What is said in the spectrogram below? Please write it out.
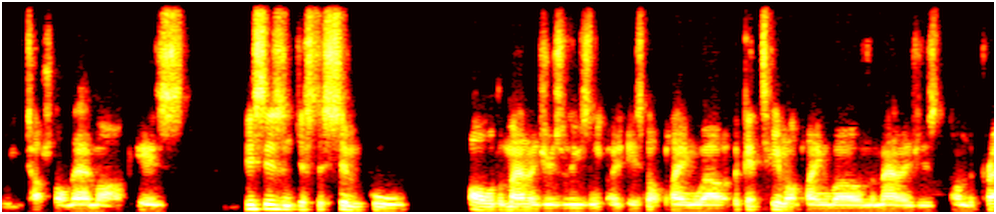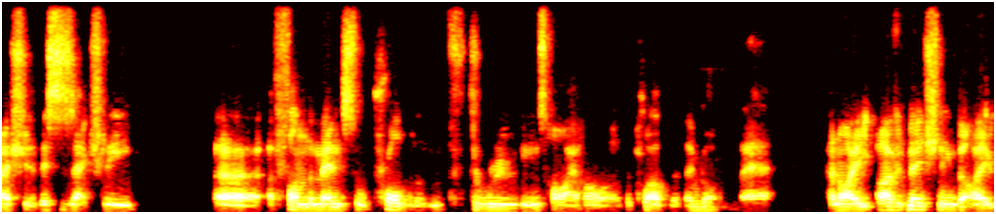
we touched on there, Mark, is this isn't just a simple oh the manager's losing is not playing well, the team aren't playing well, and the manager's under pressure. This is actually uh, a fundamental problem through the entire heart of the club that they've mm. got there. And I, I was mentioning that I,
